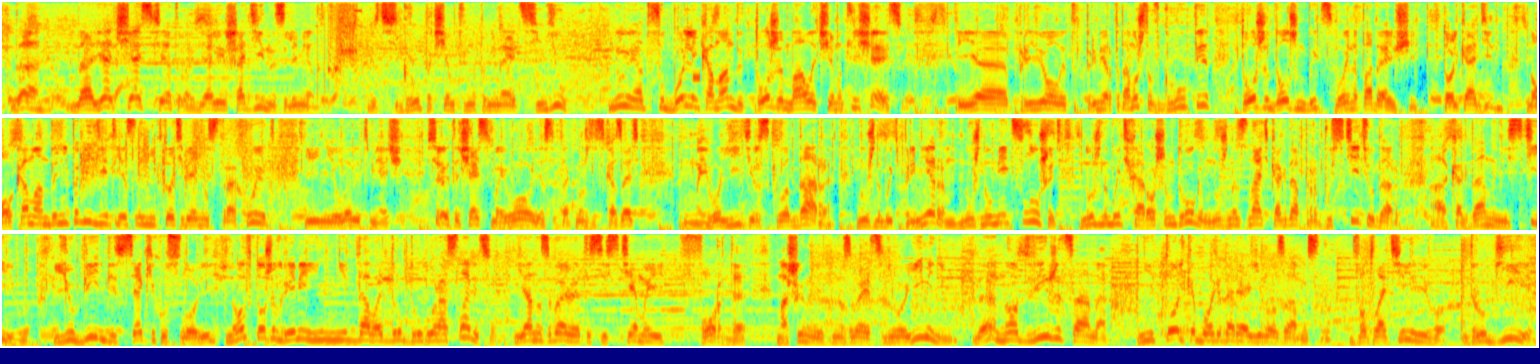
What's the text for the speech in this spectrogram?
Да, да, я часть этого, я лишь один из элементов. Ведь группа чем-то напоминает семью. Ну и от футбольной команды тоже мало чем отличается. И я привел этот пример потому, что в группе тоже должен быть свой нападающий. Только один. Но команда не победит, если никто тебя не страхует и не ловит мяч. Все это часть моего, если так можно сказать, моего лидерского дара. Нужно быть примером, нужно уметь слушать, нужно быть хорошим другом, нужно знать, когда пропустить удар, а когда нанести его. Любить без всяких условий, но в то же время и не давать друг другу расслабиться. Я называю это системой Форда. Машина ведь называется его именем, да, но движется она не только благодаря его замыслу. Воплотили его другие.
